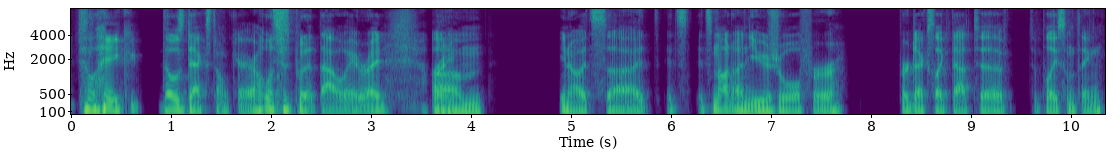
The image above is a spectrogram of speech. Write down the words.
like those decks don't care. Let's just put it that way, right? Right. Um, you know, it's uh, it's it's it's not unusual for for decks like that to to play something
